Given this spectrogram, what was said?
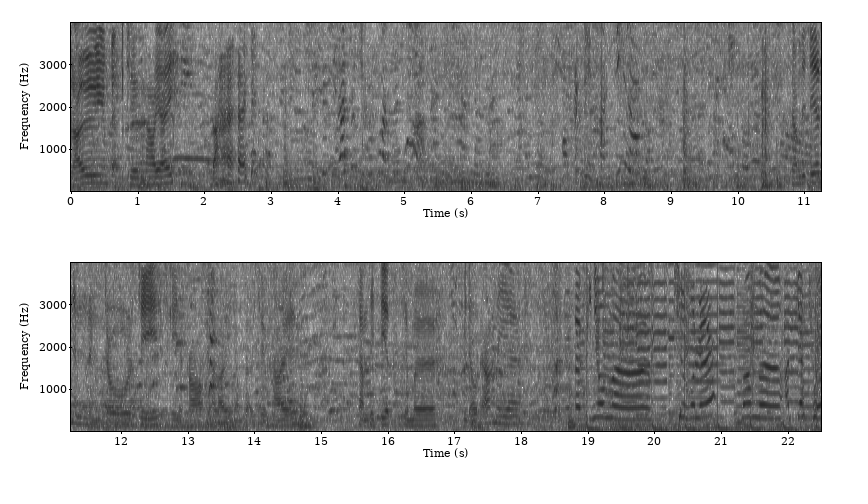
Rồi em tạm chưa thôi ấy. Đấy. Xong tí tiết em đừng cho chi Khi có trả lời nhóm tạm chưa thôi Xong tí tiết thì mơ. Video đã à. này ខ្ញុំ ờ, ជាវលបងអត់ចេះឈើ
